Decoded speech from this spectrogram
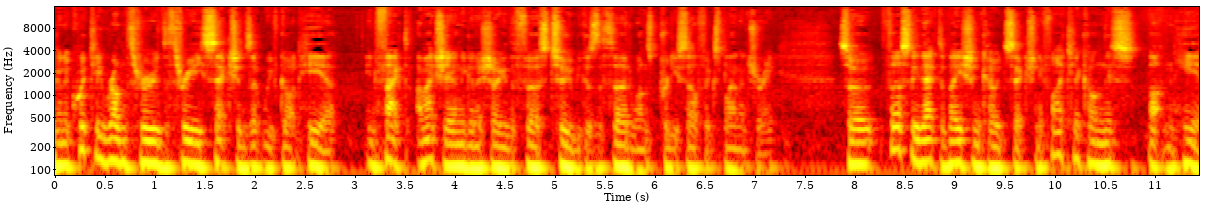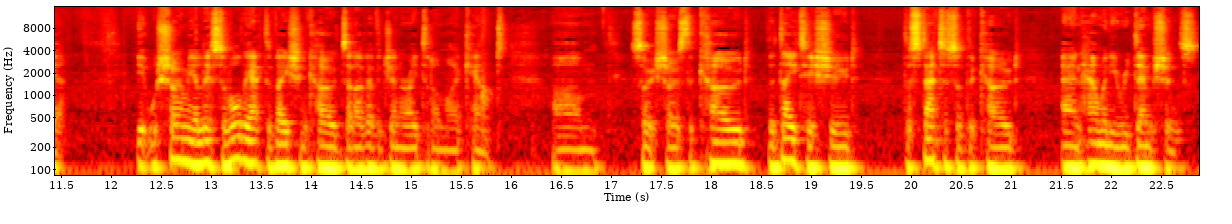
going to quickly run through the three sections that we've got here. In fact, I'm actually only going to show you the first two because the third one's pretty self-explanatory. So firstly, the activation code section. If I click on this button here, it will show me a list of all the activation codes that I've ever generated on my account. Um, so it shows the code, the date issued, the status of the code, and how many redemptions.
